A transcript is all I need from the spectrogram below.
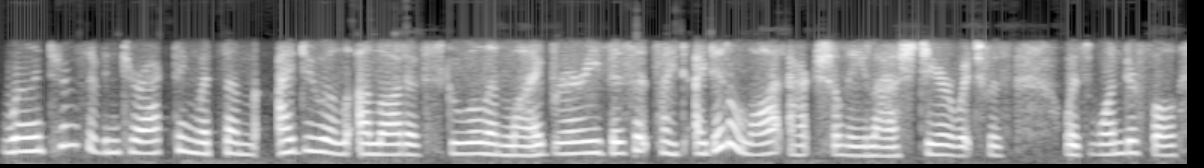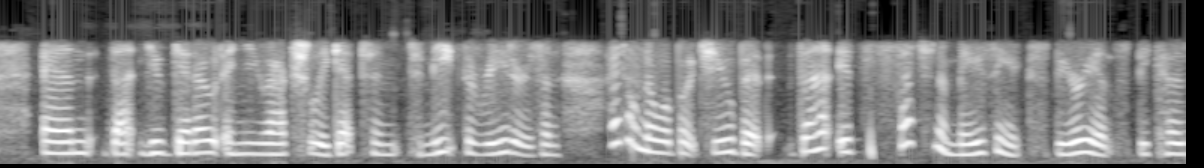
Well, in terms of interacting with them, I do a, a lot of school and library visits. I, I did a lot actually last year, which was was wonderful. And that you get out and you actually get to to meet the readers. And I don't know about you, but that it's such an amazing experience because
